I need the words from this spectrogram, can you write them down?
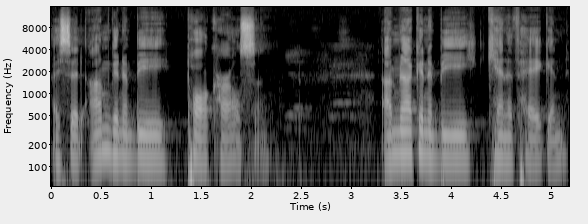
I said, I'm going to be Paul Carlson. I'm not going to be Kenneth Hagin.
